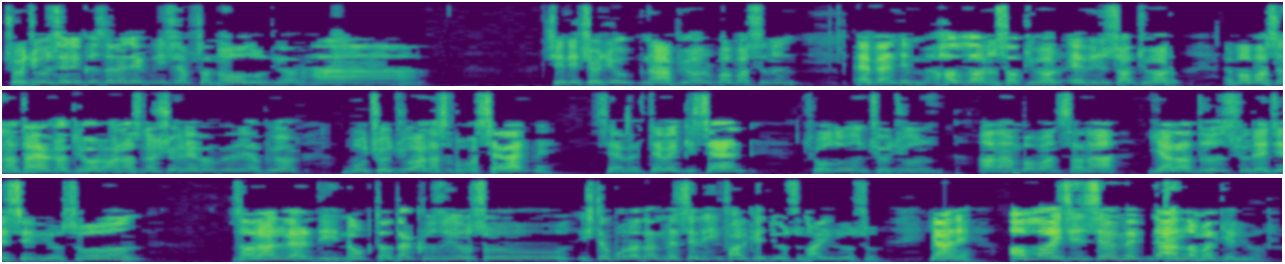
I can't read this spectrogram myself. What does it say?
Çocuğun seni kızdıracak bir iş yapsa ne olur diyor. Ha. Şimdi çocuk ne yapıyor? Babasının efendim halılarını satıyor, evini satıyor, e, babasına dayak atıyor, anasına şöyle yapıyor, böyle yapıyor. Bu çocuğu anası baba sever mi? Sevmez. Demek ki sen çoluğun, çocuğun, anan baban sana yaradığı sürece seviyorsun. Zarar verdiği noktada kızıyorsun. İşte buradan meseleyi fark ediyorsun, ayırıyorsun. Yani Allah için sevmek ne anlama geliyor?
